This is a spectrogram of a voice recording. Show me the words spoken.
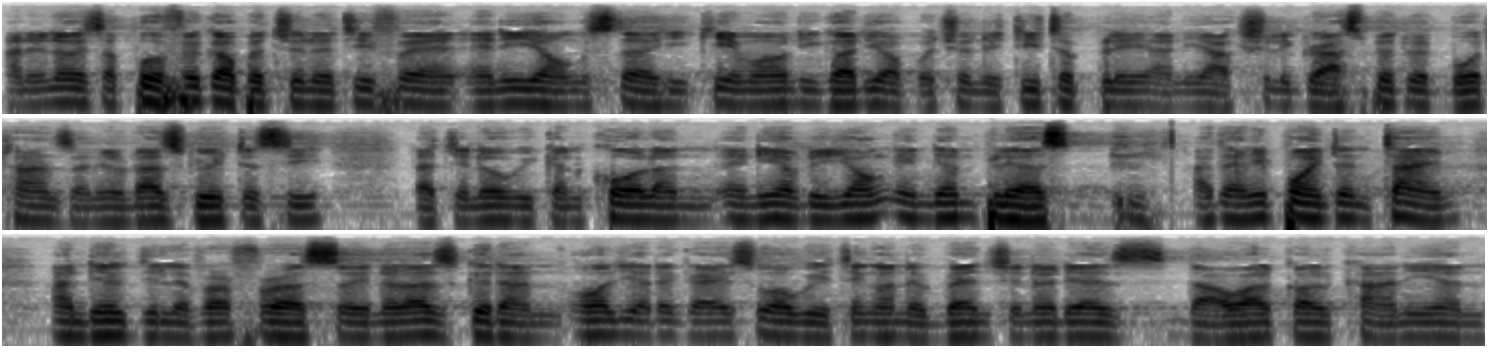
And, you know, it's a perfect opportunity for any youngster. He came out, he got the opportunity to play, and he actually grasped it with both hands. And, you know, that's great to see that, you know, we can call on any of the young Indian players at any point in time, and they'll deliver for us. So, you know, that's good. And all the other guys who are waiting on the bench, you know, there's Dhawal Kulkarni and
